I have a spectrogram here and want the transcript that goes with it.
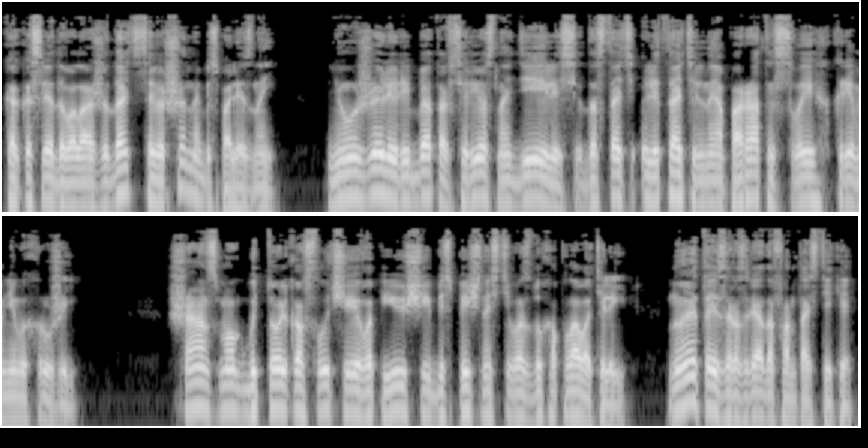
Как и следовало ожидать, совершенно бесполезной. Неужели ребята всерьез надеялись достать летательный аппарат из своих кремниевых ружей? Шанс мог быть только в случае вопиющей беспечности воздухоплавателей, но это из разряда фантастики.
